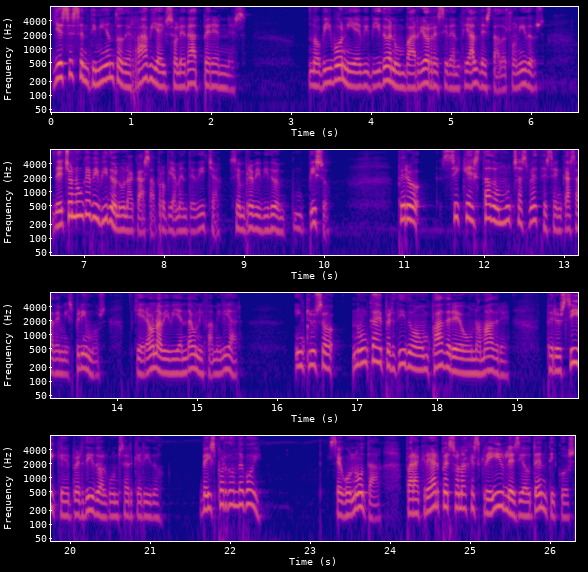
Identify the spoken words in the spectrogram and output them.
y ese sentimiento de rabia y soledad perennes. No vivo ni he vivido en un barrio residencial de Estados Unidos. De hecho, nunca he vivido en una casa propiamente dicha, siempre he vivido en un piso. Pero sí que he estado muchas veces en casa de mis primos, que era una vivienda unifamiliar. Incluso nunca he perdido a un padre o una madre, pero sí que he perdido a algún ser querido. ¿Veis por dónde voy? Según Uta, para crear personajes creíbles y auténticos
